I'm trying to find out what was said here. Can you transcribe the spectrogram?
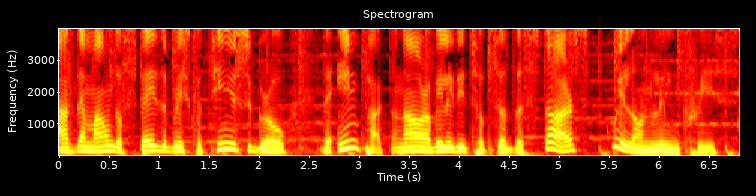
As the amount of space debris continues to grow, the impact on our ability to observe the stars will only increase.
